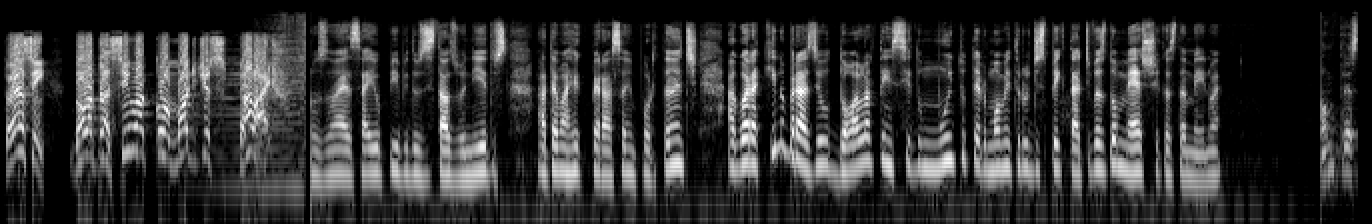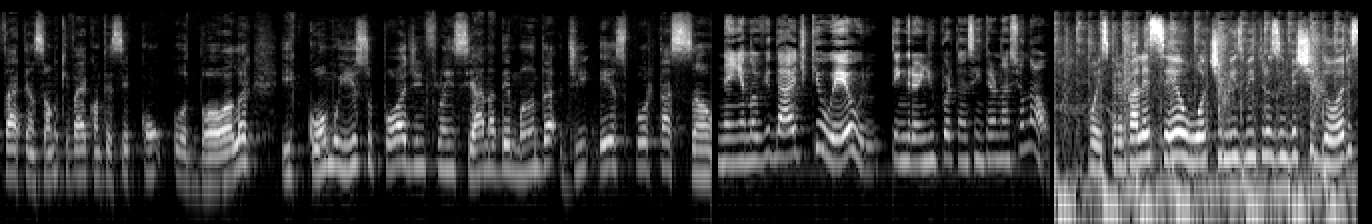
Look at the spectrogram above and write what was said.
Então é assim, dólar para cima, commodities para baixo. Não é? Saiu o PIB dos Estados Unidos, até uma recuperação importante. Agora, aqui no Brasil, o dólar tem sido muito termômetro de expectativas domésticas também, não é? Vamos prestar atenção no que vai acontecer com o dólar e como isso pode influenciar na demanda de exportação. Nem é novidade que o euro tem grande importância internacional. Pois prevaleceu o otimismo entre os investidores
